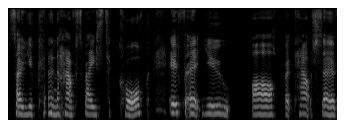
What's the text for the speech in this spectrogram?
so you can have space to cook. If uh, you are a couch surf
